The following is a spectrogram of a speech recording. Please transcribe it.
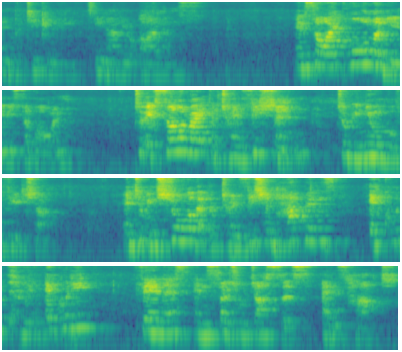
and particularly in our little islands. And so I call on you, Mr. Bowen, to accelerate the transition to renewable future and to ensure that the transition happens equi with equity, fairness and social justice at its heart.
